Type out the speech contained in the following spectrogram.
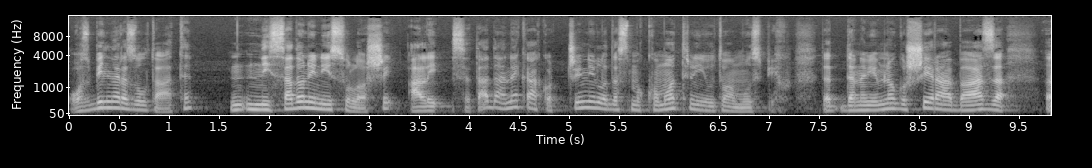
ozbiljne rezultate, ni sad oni nisu loši, ali se tada nekako činilo da smo komotniji u tom uspjehu. Da, da nam je mnogo šira baza e,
